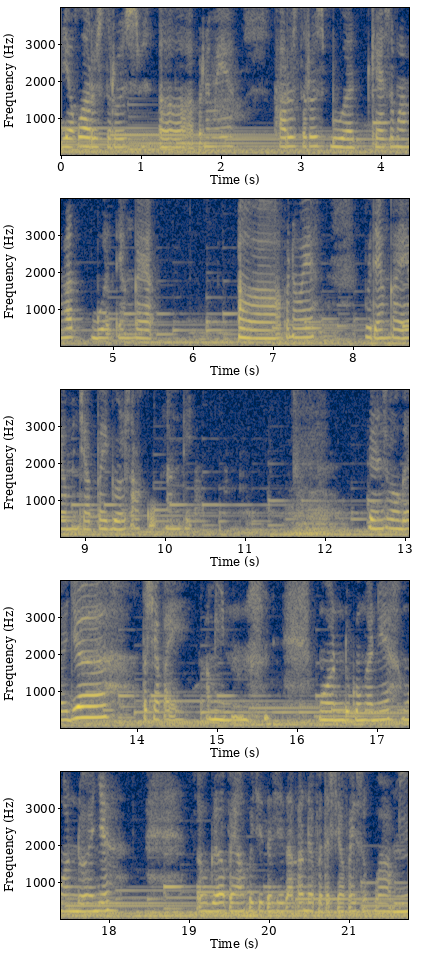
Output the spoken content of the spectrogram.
Jadi aku harus terus uh, apa namanya harus terus buat kayak semangat buat yang kayak uh, apa namanya buat yang kayak mencapai goals aku nanti. Dan semoga aja tercapai. Amin. Mohon dukungannya mohon doanya. Semoga apa yang aku cita-citakan dapat tercapai semua. Amin.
